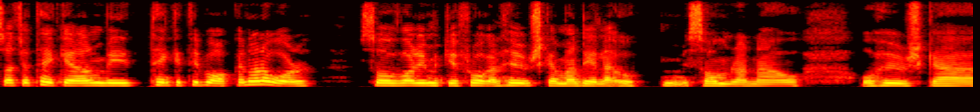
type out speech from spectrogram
Så att jag tänker om vi tänker tillbaka några år så var det mycket frågan hur ska man dela upp somrarna och, och hur ska,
